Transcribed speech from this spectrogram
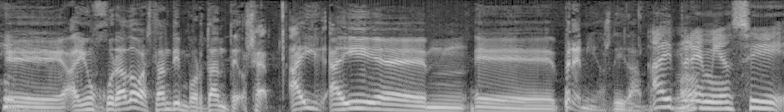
eh, hay un jurado bastante importante. O sea, hay, hay premios, digamos. Hay premios, sí.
